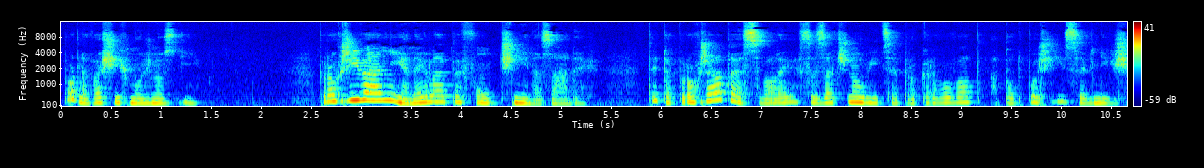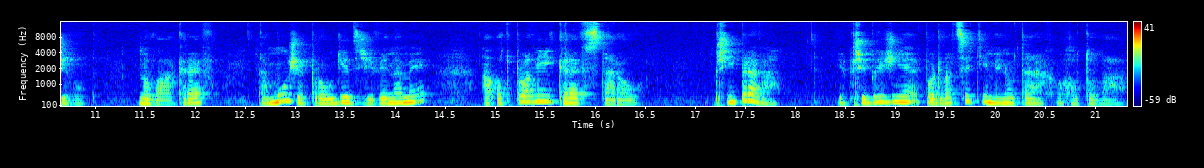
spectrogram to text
podle vašich možností. Prohřívání je nejlépe funkční na zádech. Tyto prohřáté svaly se začnou více prokrvovat a podpoří se v nich život. Nová krev tam může proudit s živinami a odplaví krev starou. Příprava je přibližně po 20 minutách hotová.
